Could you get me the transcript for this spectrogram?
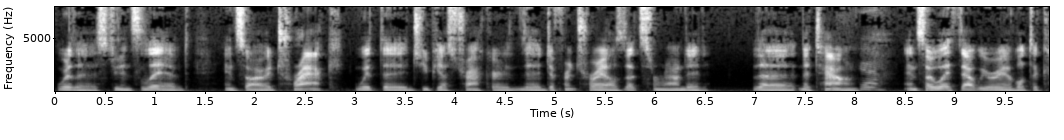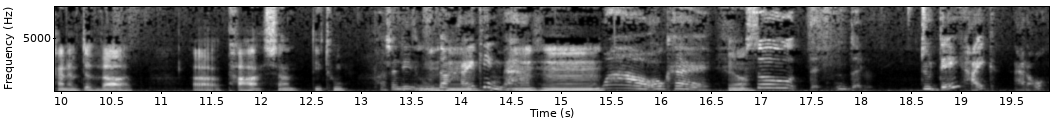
where the students lived and so i would track with the gps tracker the different trails that surrounded the the town yeah. and so with that we were able to kind of develop uh, pa shan ditu pasan ditu mm-hmm. the hiking map mm-hmm. wow okay yeah. so th- th- do they hike at all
